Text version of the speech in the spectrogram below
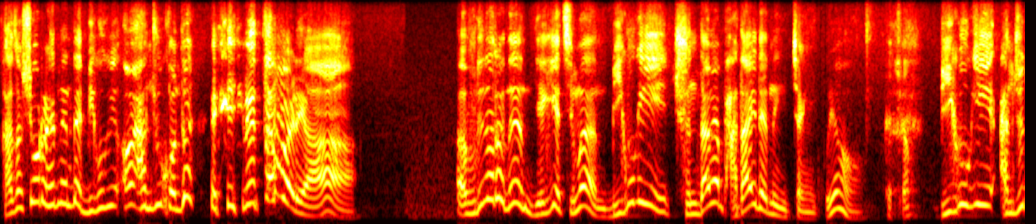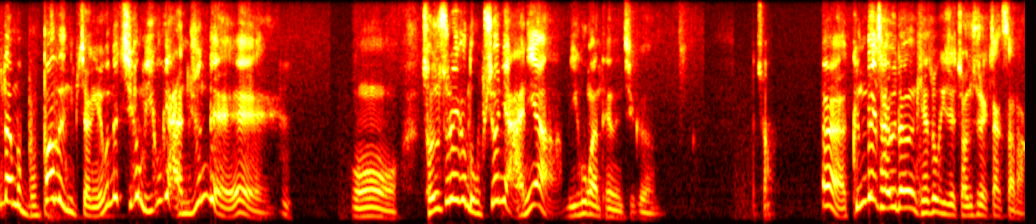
가서 쇼를 했는데 미국이 어, 안 줄 건데 이랬단 말이야. 아, 우리나라는 얘기했지만 미국이 준다면 받아야 되는 입장이고요. 그렇죠. 미국이 안 준다면 못 받는 입장이에요. 근데 지금 미국이 안 준대. 어, 전술핵은 옵션이 아니야. 미국한테는 지금. 그렇죠. 예, 근데 자유당은 계속 이제 전술핵 짝사랑.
